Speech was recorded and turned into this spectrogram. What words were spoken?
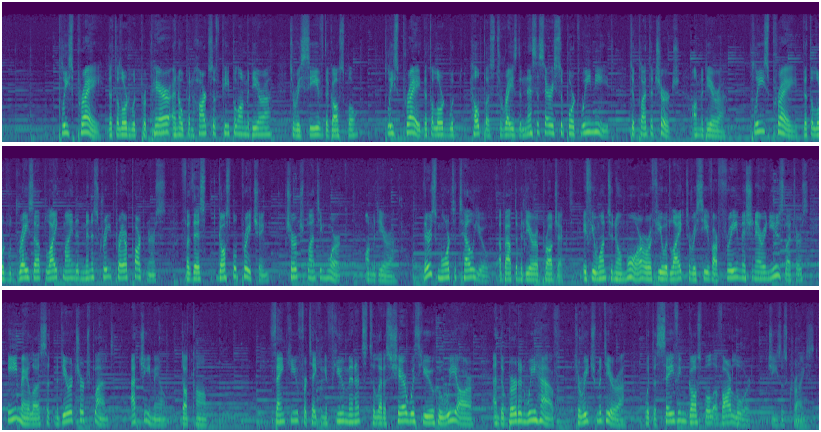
Please pray that the Lord would prepare and open hearts of people on Madeira to receive the gospel. Please pray that the Lord would help us to raise the necessary support we need to plant a church on Madeira. Please pray that the Lord would raise up like minded ministry prayer partners for this gospel preaching, church planting work on Madeira. There is more to tell you about the Madeira project. If you want to know more or if you would like to receive our free missionary newsletters, email us at madeirachurchplant at gmail.com. Thank you for taking a few minutes to let us share with you who we are and the burden we have to reach Madeira with the saving gospel of our Lord, Jesus Christ.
